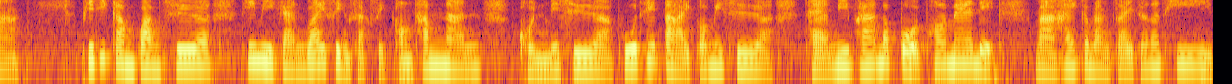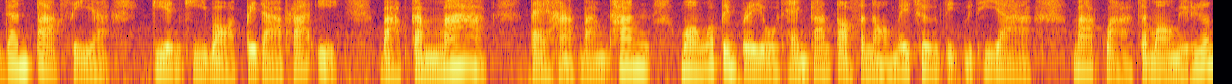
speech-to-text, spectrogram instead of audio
าค พิธีกรรมความเชื่อที่มีการไหว้สิ่งศักดิ์สิทธิ์ของถ้ำนั้น คนไม่เชื่อ พูดให้ตายก็ไม่เชื่อ แถมมีพระมาโปรดพ่อแม่เด็ก มาให้กำลังใจเจ้าหน้าที่ดันปากเสีย เกียนคีย์บอร์ดไปด่าพระอีก บาปกรรมมาก แต่หากบางท่านมองว่าเป็นประโยชน์แห่งการตอบสนองในเชิงจิตวิทยา มากกว่าจะมองในเรื่อง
